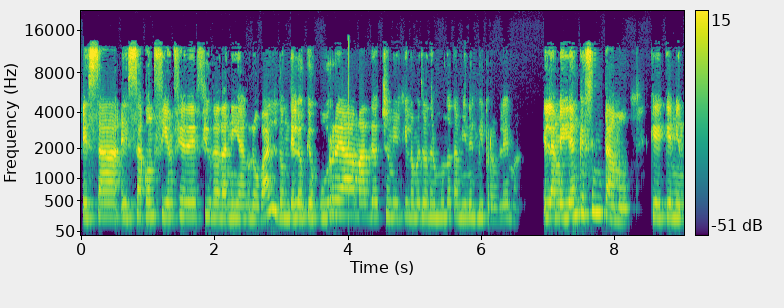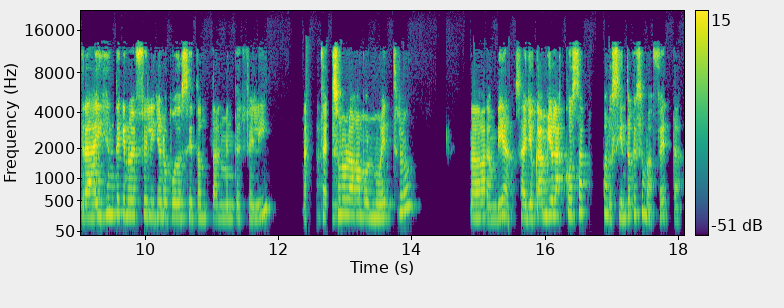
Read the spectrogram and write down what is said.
esa, esa conciencia de ciudadanía global, donde lo que ocurre a más de 8.000 kilómetros del mundo también es mi problema. En la medida en que sentamos que, que, mientras hay gente que no es feliz, yo no puedo ser totalmente feliz, hasta que eso no lo hagamos nuestro, nada va a cambiar. O sea, yo cambio las cosas cuando siento que eso me afecta.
